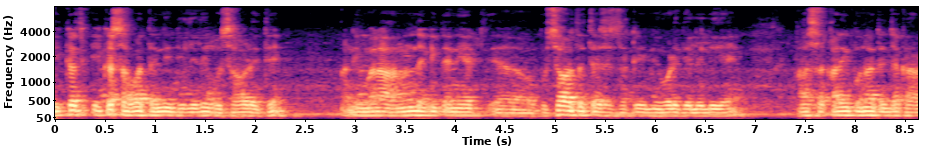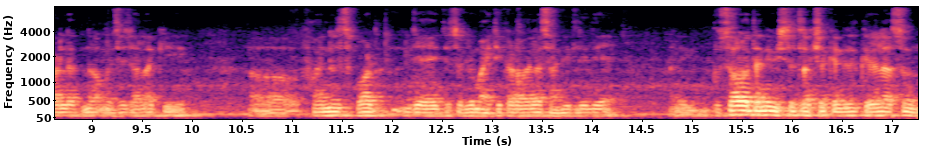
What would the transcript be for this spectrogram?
एकच एकच सभा त्यांनी दिलेली आहे भुसावळ येथे आणि मला आनंद आहे की त्यांनी भुसावळ तर त्याच्यासाठी निवड केलेली आहे. आज सकाळी पुन्हा त्यांच्या कार्यालयातनं मेसेज आला की फायनल स्पॉट जे आहे ते सगळी माहिती कळवायला सांगितलेली आहे. आणि भुसावळ त्यांनी विशेष लक्ष केंद्रित केलेलं असून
